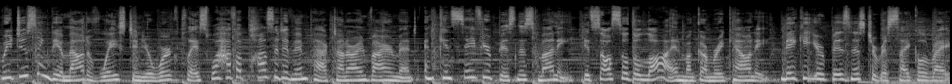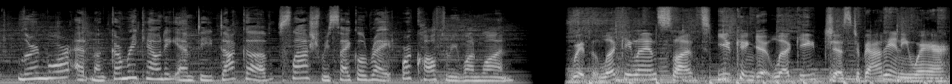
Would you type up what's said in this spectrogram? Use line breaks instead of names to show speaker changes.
Reducing the amount of waste in your workplace will have a positive impact on our environment and can save your business money. It's also the law in Montgomery County. Make it your business to recycle right. Learn more at montgomerycountymd.gov slash recycle right or call 311.
With the Lucky Land slots, you can get lucky just about anywhere.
